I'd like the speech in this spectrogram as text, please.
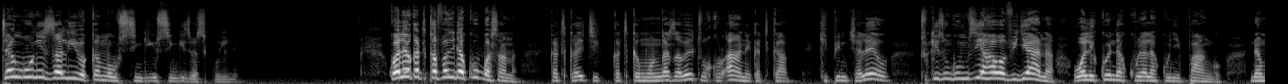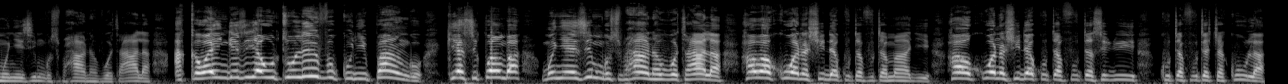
tangu nizaliwe kama usingizi, usingizi wa siku ile. Kwa leo katika faida kubwa sana katika hichi katika mwangaza wetu wa qurani katika kipindi cha leo tukizungumzia hawa vijana walikwenda kulala kwenye pango na mwenyezi mungu subhanahu wataala akawaingizia utulivu kwenye pango kiasi kwamba mwenyezi mungu subhanahu wataala hawakuwa na shida ya kutafuta maji hawakuwa na shida ya kutafuta sijui kutafuta chakula.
